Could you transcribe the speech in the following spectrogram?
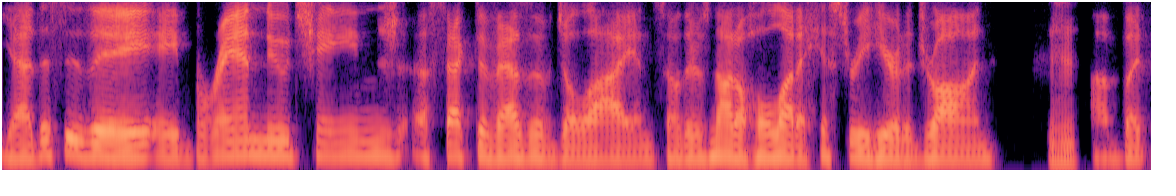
Yeah, this is a a brand new change effective as of July, and so there's not a whole lot of history here to draw on. Mhm. Uh, but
